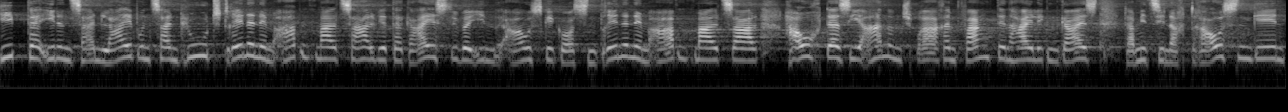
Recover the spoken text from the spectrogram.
gibt er ihnen sein Leib und sein Blut. Drinnen im Abendmahlsaal wird der Geist über ihn ausgegossen. Drinnen im Abendmahlsaal haucht er sie an und sprach, empfangt den Heiligen Geist, damit sie nach draußen gehen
